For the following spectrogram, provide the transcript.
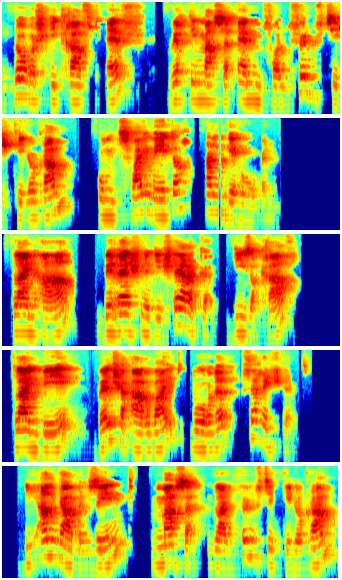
Durch die Kraft F wird die Masse m von 50 kg um 2 Meter angehoben. Klein a berechne die Stärke dieser Kraft. Klein b welche Arbeit wurde verrichtet. Die Angaben sind Masse gleich 50 kg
